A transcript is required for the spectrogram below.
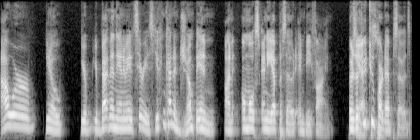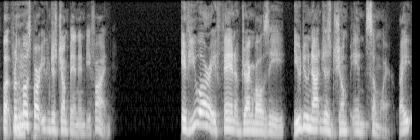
our you know your your Batman the animated series, you can kind of jump in on almost any episode and be fine. There's a few two part episodes, but for the Mhm. most part, you can just jump in and be fine. If you are a fan of Dragon Ball Z, you do not just jump in somewhere, right?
